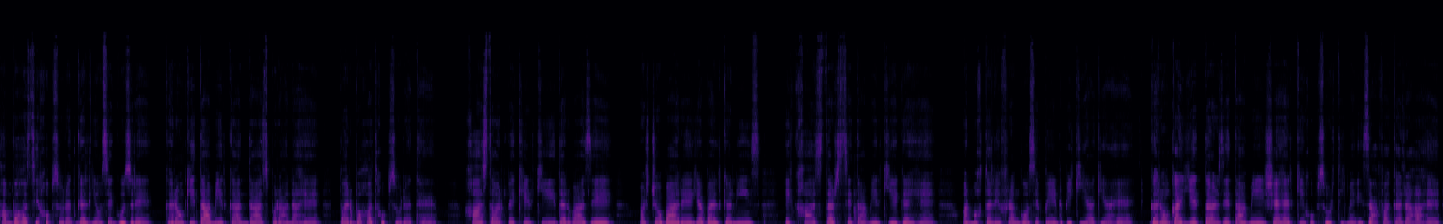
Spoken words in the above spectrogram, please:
हम बहुत सी खूबसूरत गलियों से गुज़रे। घरों की तामीर का अंदाज़ पुराना है, पर बहुत खूबसूरत है। ख़ास तौर पे खिड़की, दरवाज़े और चौबारे या बालकनीज़ एक ख़ास तर्ज से तामीर किए गए हैं और मुख्तलिफ़ रंगों से पेंट भी किया गया है। घरों का ये तर्ज तामीर शहर की खूबसूरती में इजाफ़ा कर रहा है।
